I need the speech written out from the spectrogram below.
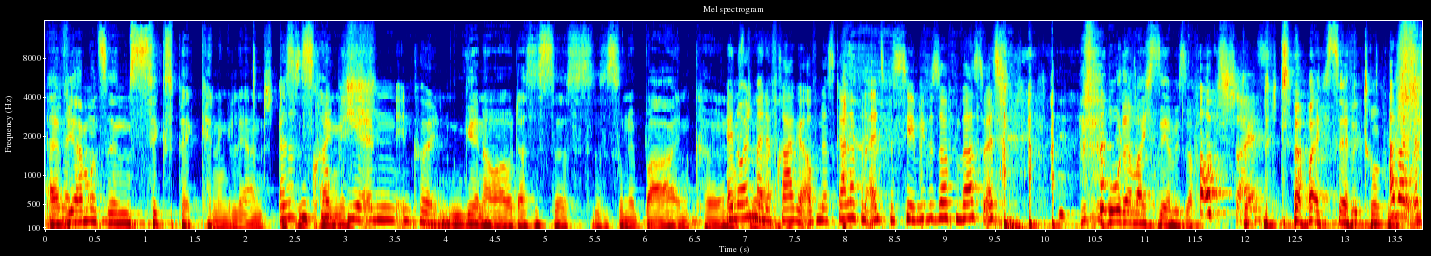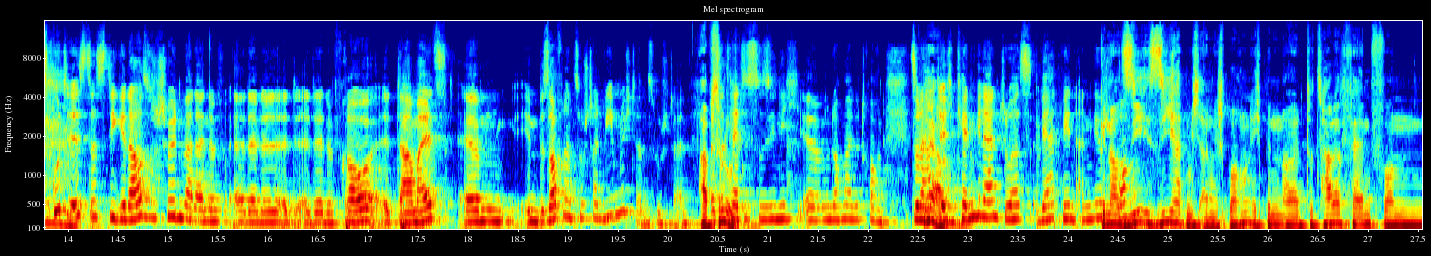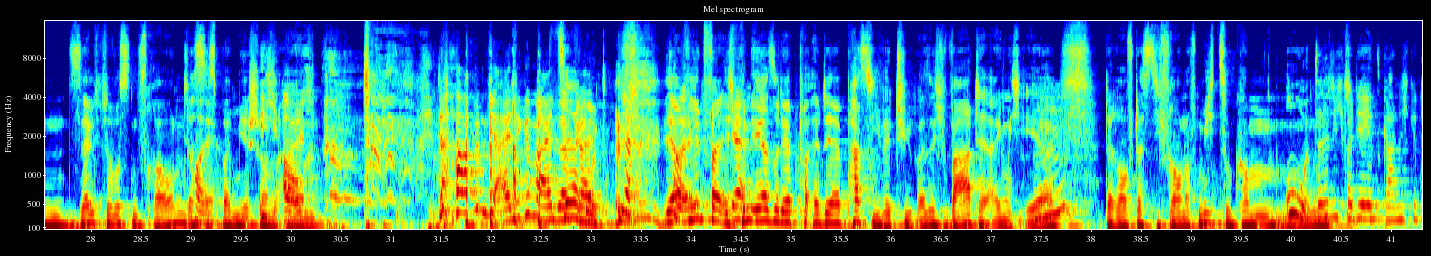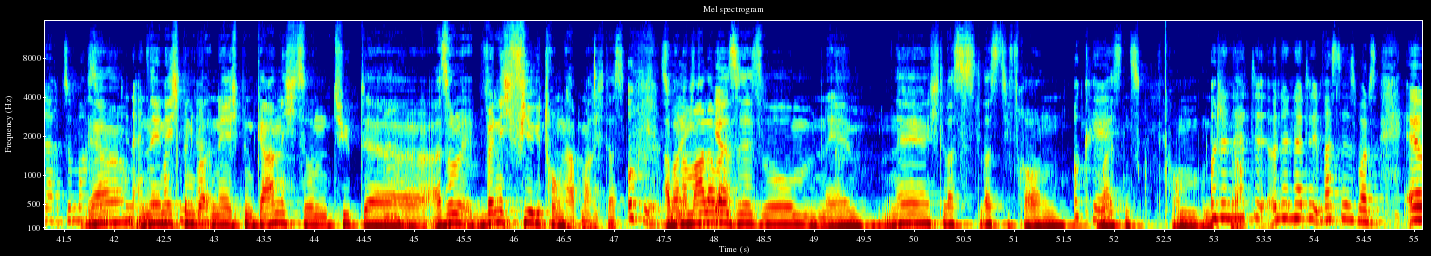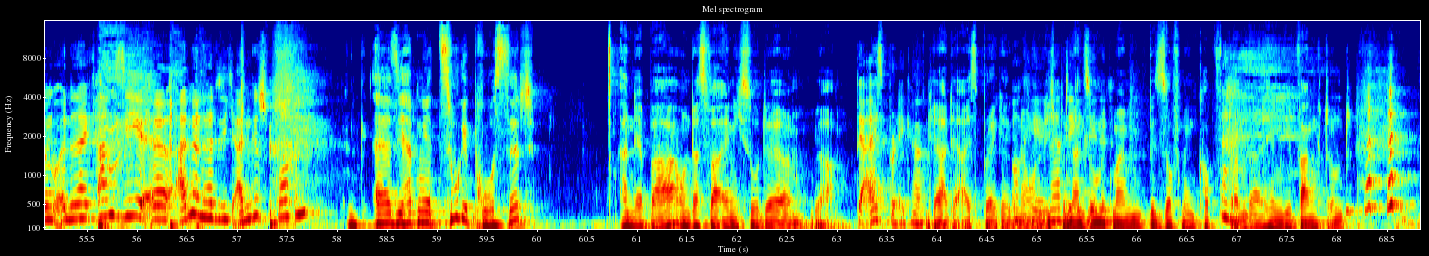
Äh, wir haben uns im Sixpack kennengelernt. das ist ein Club hier in, in Köln. Genau, das ist das, das ist so eine Bar in Köln. Erneut meine Frage. Auf einer Skala von 1 bis 10, wie besoffen warst du als... Oh, da war ich sehr besoffen. Oh, scheiße. Da war ich sehr betrunken. Aber das Gute ist, dass die genauso schön war, deine, äh, deine, äh, deine Frau äh, damals, ähm, im besoffenen Zustand wie im nüchternen Zustand. Absolut. Sonst hättest du sie nicht ähm, nochmal getroffen. So, dann Ja. habt ihr euch kennengelernt, du hast, wer hat wen angesprochen? Genau, sie, sie hat mich angesprochen. Ich bin äh, totaler Fan von selbstbewussten Frauen. Das Toll. ist bei mir schon ein. Da haben wir eine Gemeinsamkeit. Sehr gut. Ja, auf toll. jeden Fall. Ich Ja. bin eher so der, der passive Typ. Also ich warte eigentlich eher darauf, dass die Frauen auf mich zukommen. Mhm. Oh, Und- das hätte ich bei dir jetzt gar nicht gedacht. So machst ja, du den nee, nee, ich bin über, nee, ich bin gar nicht so ein Typ, der, also wenn ich viel getrunken habe, mache ich das. Okay, zu Aber normalerweise so, nee, nee, ich lass, lass die Frauen Okay. meistens kommen. Und, Und dann ja. hatte, und dann hatte, was ist das Wort? Ähm, und dann kam sie äh, an und hatte dich angesprochen. Äh, sie hat mir zugeprostet an der Bar und das war eigentlich so der, ja, Der Icebreaker. ja, der Icebreaker, genau. Okay, und ich bin dann so mit meinem besoffenen Kopf dann dahin gewankt und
